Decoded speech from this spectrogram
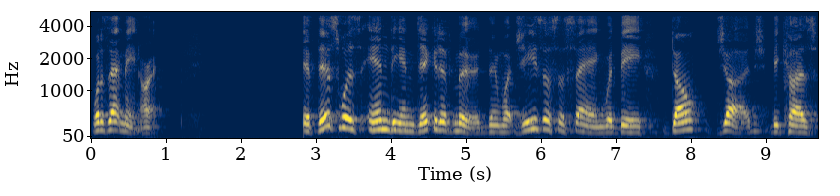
what does that mean? All right. If this was in the indicative mood, then what Jesus is saying would be don't judge because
